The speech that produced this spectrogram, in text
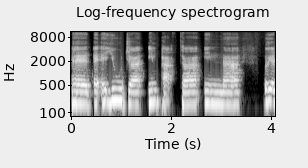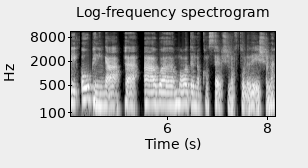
had a, a huge impact in uh, really opening up uh, our modern conception of toleration.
